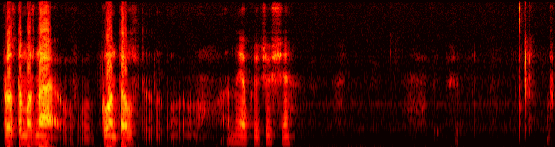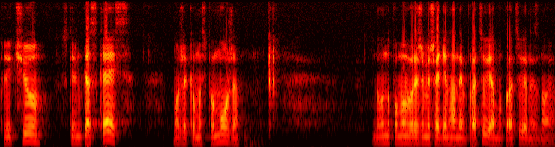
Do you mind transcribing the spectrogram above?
Просто можна Ctrl. А ну я включу ще. Включу Screencast Case. Може комусь поможе. Ну воно, по-моєму, в режимі шейдінга не працює або працює, не знаю.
